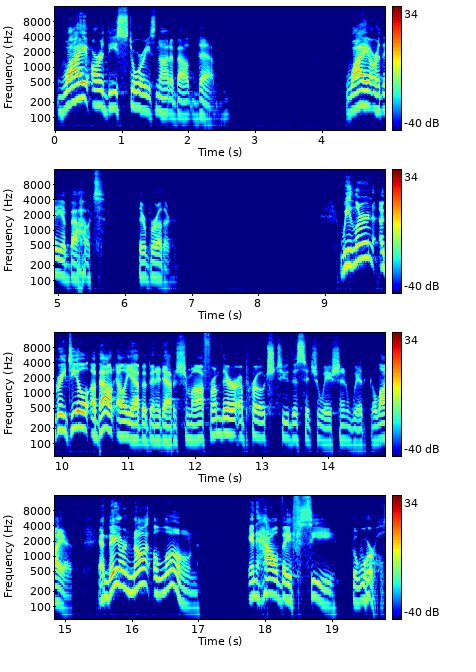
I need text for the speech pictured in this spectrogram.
why are these stories not about them? Why are they about their brother? We learn a great deal about Eliab, Abinadab, and Shammah from their approach to the situation with Goliath. And they are not alone in how they see the world.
